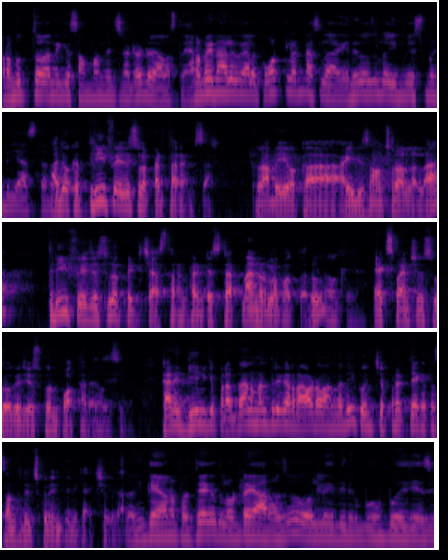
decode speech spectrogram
ప్రభుత్వానికి సంబంధించినటువంటి వ్యవస్థ. ఎనభై నాలుగు వేల కోట్లు అంటే అసలు ఎన్ని రోజుల్లో ఇన్వెస్ట్మెంట్ చేస్తారు? అది ఒక త్రీ ఫేజెస్లో పెడతారంట సార్. రాబోయే ఒక ఐదు సంవత్సరాలలో త్రీ ఫేజెస్లో పెట్టి చేస్తారంట. అంటే స్టెప్ మేనర్లో పోతారు. ఎక్స్పాన్షన్ స్లోగా చేసుకొని పోతారు అదేసి. కానీ దీనికి ప్రధానమంత్రిగా రావడం అన్నది కొంచెం ప్రత్యేకత సంతరించుకునింది దీనికి యాక్చువల్గా. ఇంకా ఏమైనా ప్రత్యేకతలు ఉంటాయి ఆ రోజు? ఓన్లీ దీనికి భూమి పూజ చేసి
